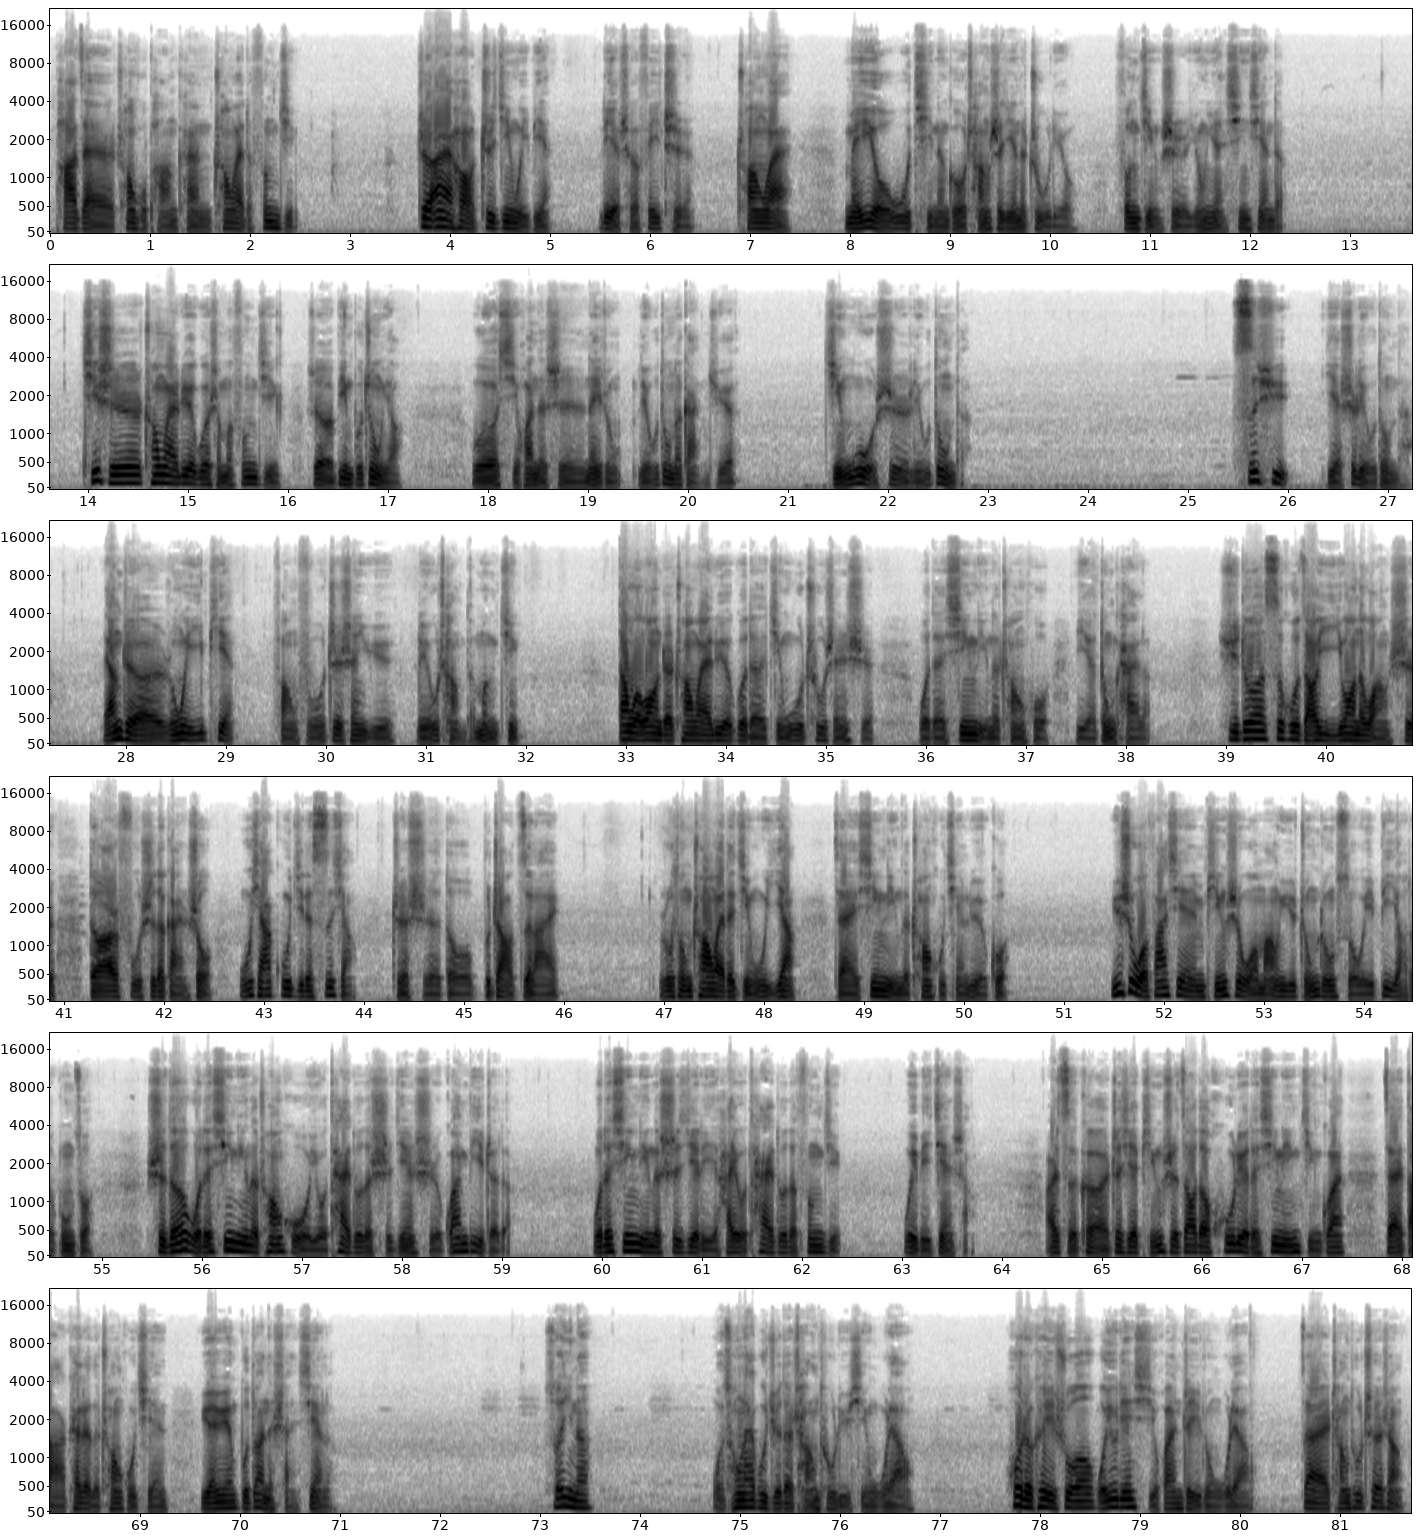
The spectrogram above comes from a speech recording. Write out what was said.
趴在窗户旁看窗外的风景，这爱好至今未变。列车飞驰，窗外没有物体能够长时间的驻留，风景是永远新鲜的。其实窗外掠过什么风景，这并不重要。我喜欢的是那种流动的感觉，景物是流动的，思绪也是流动的，两者融为一片。仿佛置身于流场的梦境。当我望着窗外掠过的景物出神时，我的心灵的窗户也洞开了。许多似乎早已遗忘的往事，得而复失的感受，无暇顾及的思想，这时都不召自来，如同窗外的景物一样，在心灵的窗户前掠过。于是我发现，平时我忙于种种所谓必要的工作，使得我的心灵的窗户有太多的时间是关闭着的。我的心灵的世界里还有太多的风景未被鉴赏，而此刻这些平时遭到忽略的心灵景观，在打开了的窗户前源源不断的闪现了。所以呢，我从来不觉得长途旅行无聊，或者可以说我有点喜欢这一种无聊。在长途车上，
